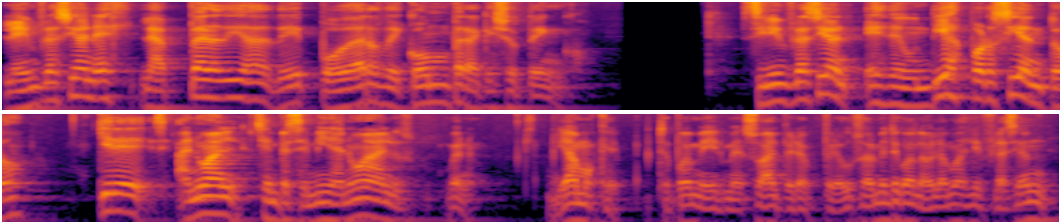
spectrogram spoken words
la inflación es la pérdida de poder de compra que yo tengo. Si la inflación es de un 10%, quiere anual, siempre se mide anual, bueno, digamos que se puede medir mensual, pero, pero usualmente cuando hablamos de la inflación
